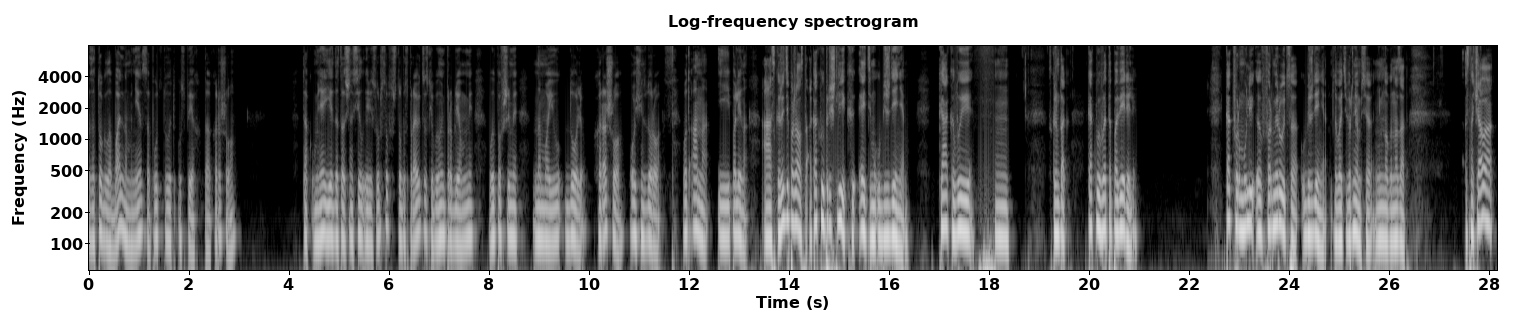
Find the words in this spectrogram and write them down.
Зато глобально мне сопутствует успех. Так, хорошо. Так, у меня есть достаточно сил и ресурсов, чтобы справиться с любыми проблемами, выпавшими на мою долю. Хорошо, очень здорово. Вот Анна и Полина, а скажите, пожалуйста, а как вы пришли к этим убеждениям? Как вы, скажем так, как вы в это поверили? Как формули... Э, формируется убеждение? Давайте вернемся немного назад. Сначала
